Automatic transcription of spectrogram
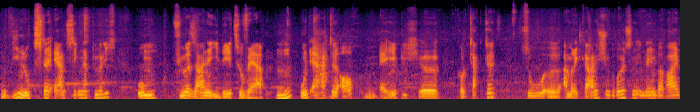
Und die nutzte Ernsting natürlich, um für seine Idee zu werben. Mhm. Und er hatte auch erheblich äh, Kontakte zu äh, amerikanischen Größen in dem Bereich,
